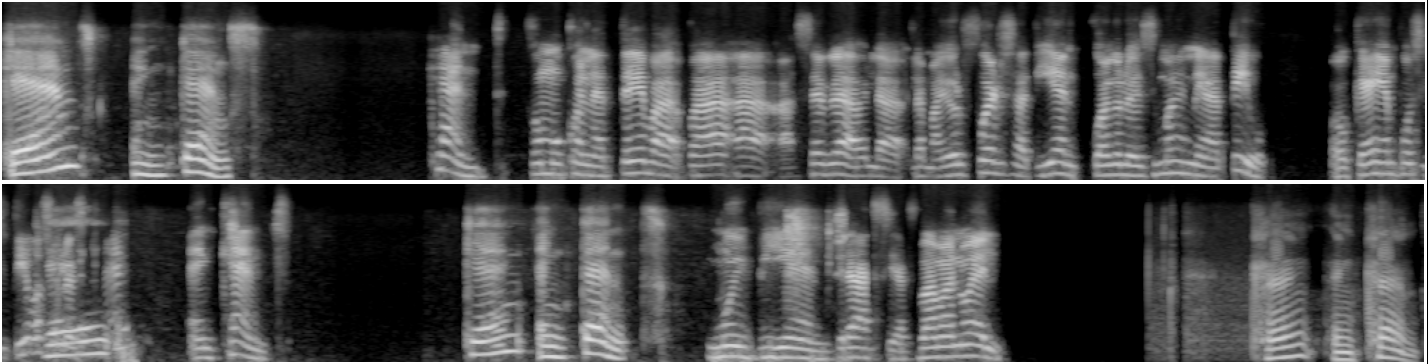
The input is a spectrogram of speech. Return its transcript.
Can't and can't. Can't, como con la T va, va a hacer la, la, la mayor fuerza, the end, cuando lo decimos en negativo. ¿Ok? En positivo solo es Can. can and can't. Can and can't. Muy bien, gracias. Va Manuel. Can and can't.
